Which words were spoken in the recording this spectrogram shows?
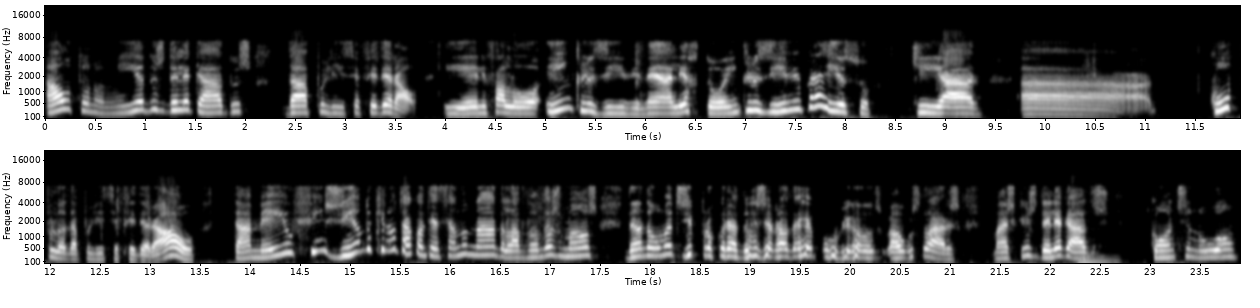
autonomia dos delegados da Polícia Federal. E ele falou, inclusive, né, alertou, inclusive para isso, que a, a cúpula da Polícia Federal está meio fingindo que não está acontecendo nada, lavando as mãos, dando uma de Procurador-Geral da República, Augusto Aras, mas que os delegados uhum. continuam,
